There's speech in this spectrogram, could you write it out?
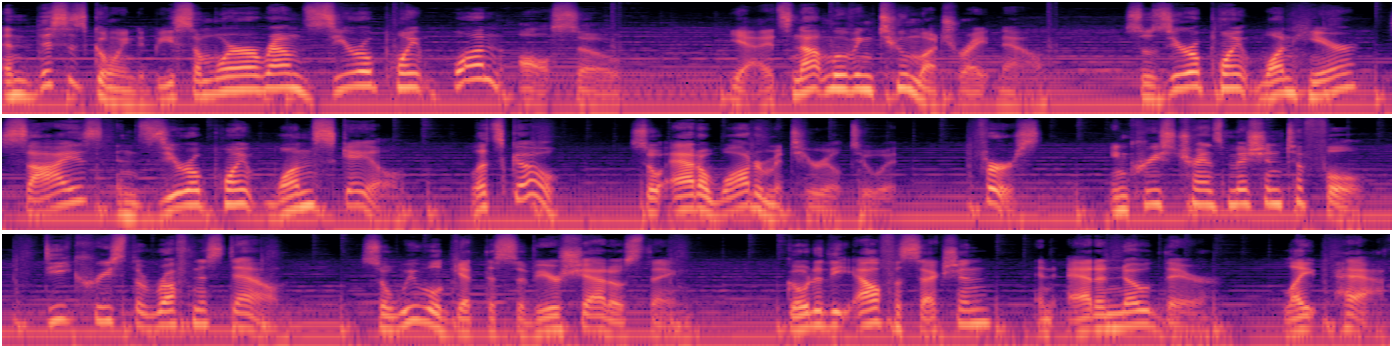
and this is going to be somewhere around 0.1 also. Yeah, it's not moving too much right now. So 0.1 here, size, and 0.1 scale. Let's go. So add a water material to it. First, increase transmission to full, decrease the roughness down, so we will get the severe shadows thing. Go to the alpha section and add a node there, light path.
